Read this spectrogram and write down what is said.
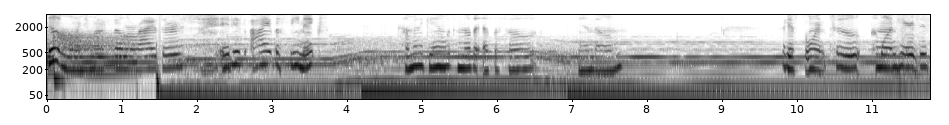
Good morning, my fellow risers. It is I, the Phoenix, coming again with another episode. And um I just want to come on here this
